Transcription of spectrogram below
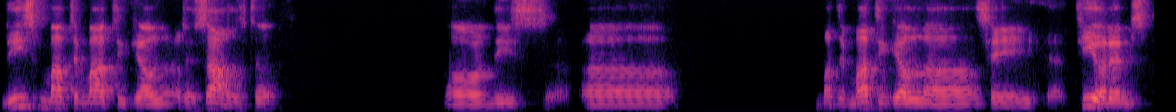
this mathematical result or these mathematical say theorems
